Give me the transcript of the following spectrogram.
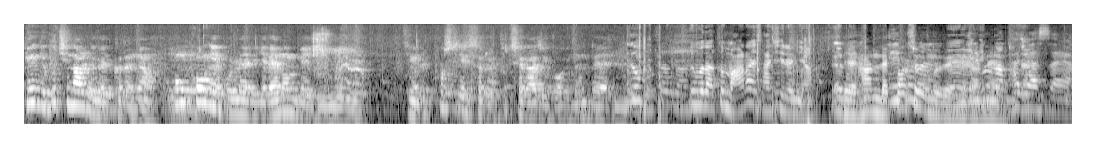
벽에 붙여놓으려고 했거든요. 홍콩에 본래 이게 레논백이 지금 포스트잇을 붙여가지고 있는데 이거, 이거보다 더 많아요 사실은요. 네, 한네 박스 정도 됩니다. 네. 네. 가져왔어요.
